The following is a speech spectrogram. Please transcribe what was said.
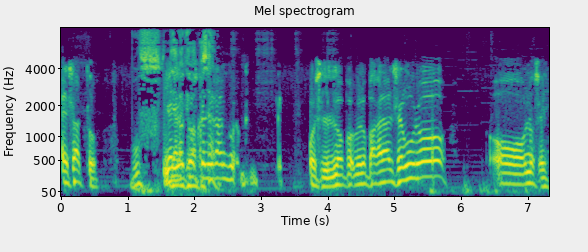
Exacto. Uf, Y ¿y hay va otros que llegan, pues lo, lo pagará el seguro o no sé.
